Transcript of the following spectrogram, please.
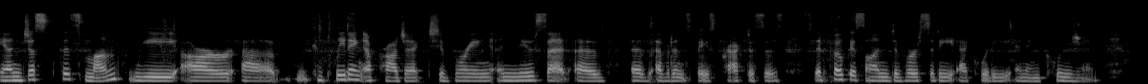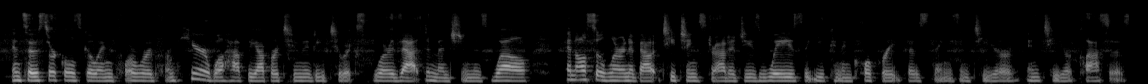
And just this month, we are uh, completing a project to bring a new set of, of evidence-based practices that focus on diversity, equity, and inclusion. And so circles going forward from here will have the opportunity to explore that dimension as well, and also learn about teaching strategies, ways that you can incorporate those things into your, into your classes.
